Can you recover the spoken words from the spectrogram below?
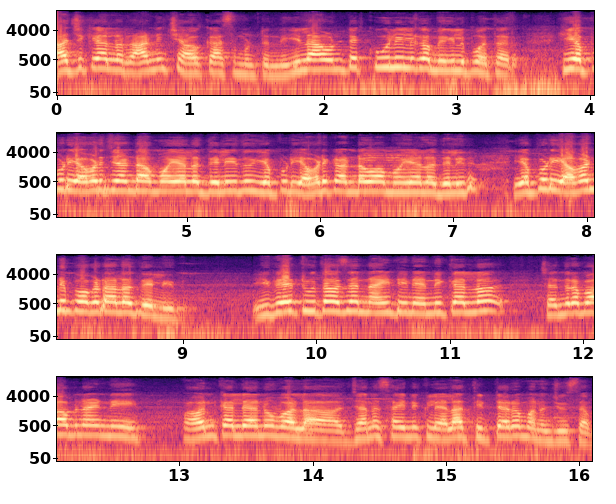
రాజకీయాల్లో రాణించే అవకాశం ఉంటుంది. ఇలా ఉంటే కూలీలుగా మిగిలిపోతారు. ఎప్పుడు ఎవడి జెండా మోయాలో తెలియదు ఎప్పుడు ఎవడికి అండవా మోయాలో తెలియదు ఎప్పుడు ఎవరిని పొగడాలో తెలియదు ఇదే టూ థౌజండ్ నైన్టీన్ ఎన్నికల్లో చంద్రబాబు నాయుడిని పవన్ కళ్యాణ్ వాళ్ళ జన సైనికులు ఎలా తిట్టారో మనం చూసాం.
